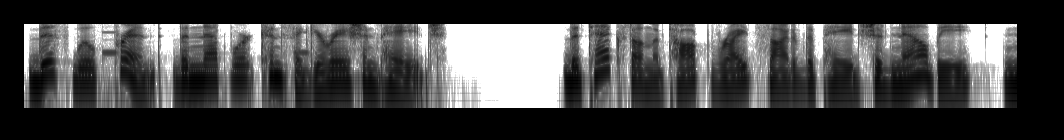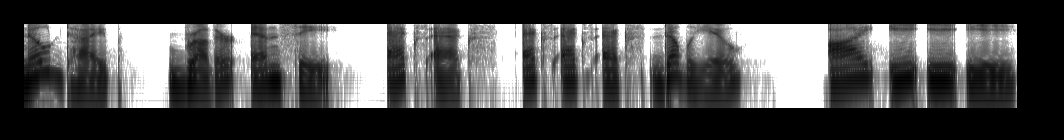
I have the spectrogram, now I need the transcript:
This will print the network configuration page. The text on the top right side of the page should now be Node Type Brother NC XX XXXW IEEE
